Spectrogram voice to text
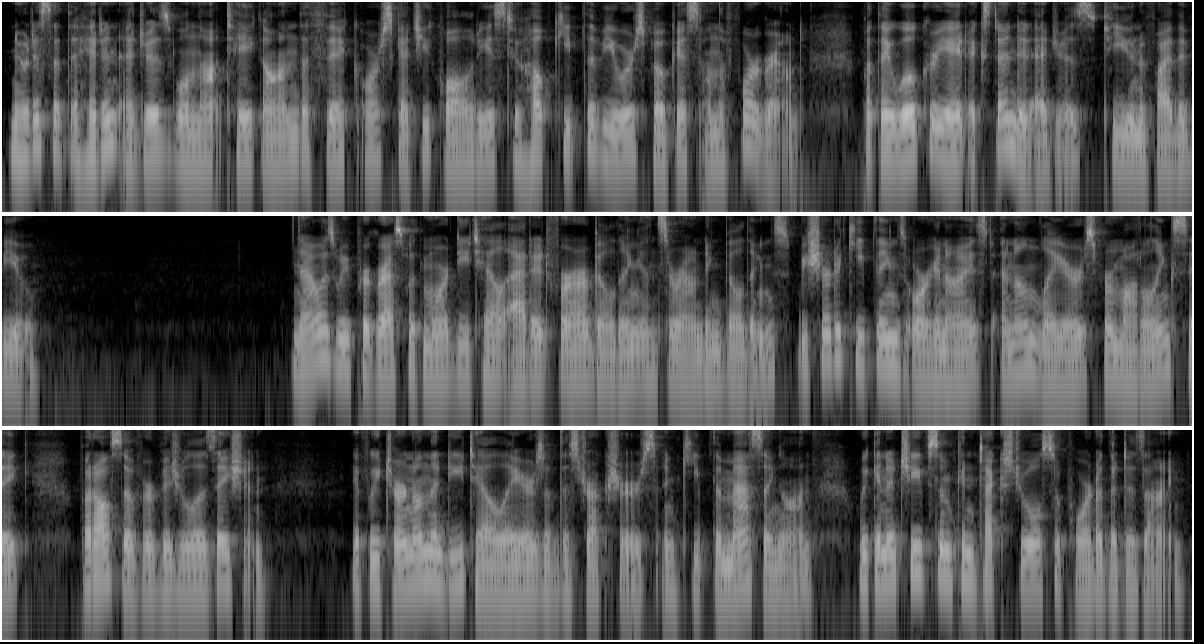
Notice that the hidden edges will not take on the thick or sketchy qualities to help keep the viewer's focus on the foreground, but they will create extended edges to unify the view. Now as we progress with more detail added for our building and surrounding buildings, be sure to keep things organized and on layers for modeling's sake, but also for visualization. If we turn on the detail layers of the structures and keep the massing on, we can achieve some contextual support of the design.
